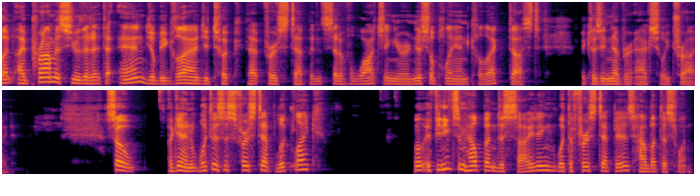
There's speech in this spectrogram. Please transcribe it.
But I promise you that at the end, you'll be glad you took that first step instead of watching your initial plan collect dust because you never actually tried. So, again, what does this first step look like? Well, if you need some help in deciding what the first step is, how about this one?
